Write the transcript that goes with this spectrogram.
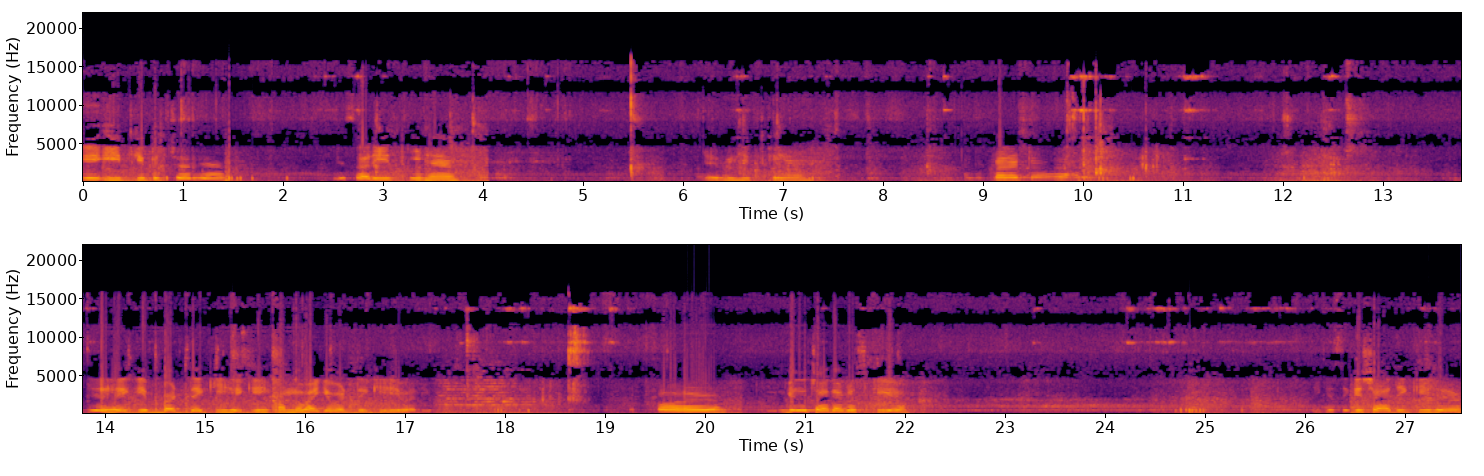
ये ईद की पिक्चर है। ये सारी ईद की हैं। ये भी ईद की हैं? ये हैगी बर्थडे की हैगी हम भाई के बर्थडे की है ये वाली। और ये तो चौदह अगस्त की है। किसी की शादी की है।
